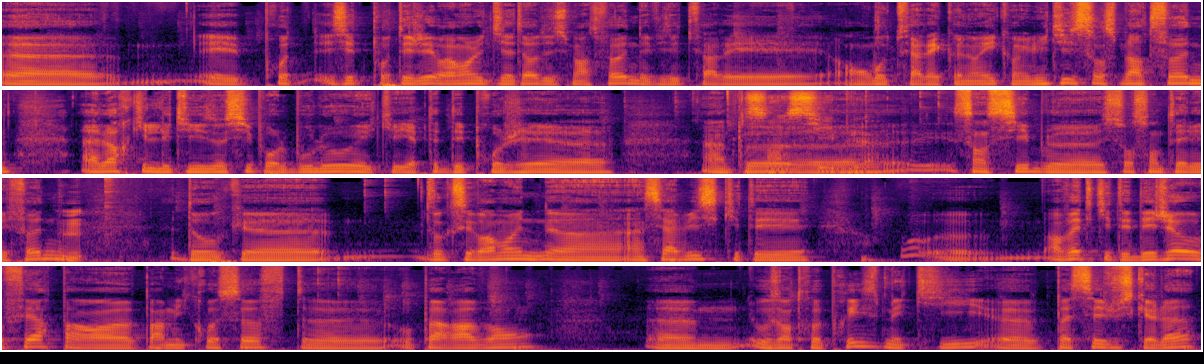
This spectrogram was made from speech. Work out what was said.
euh, et essayer de protéger vraiment l'utilisateur du smartphone, d'éviter de faire des, en gros, de faire des conneries quand il utilise son smartphone, alors qu'il l'utilise aussi pour le boulot et qu'il y a peut-être des projets euh, un peu euh, sensibles, sur son téléphone. Mm. Donc, donc c'est vraiment un, service qui était, en fait, qui était déjà offert par par Microsoft auparavant aux entreprises, mais qui passaient jusqu'à là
